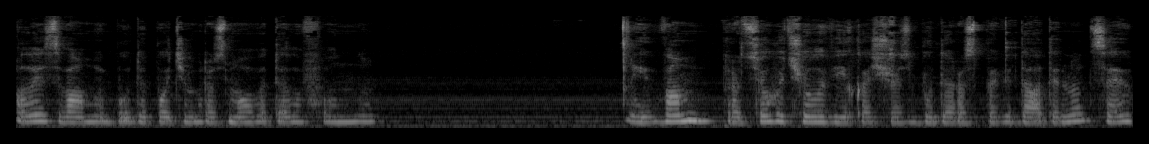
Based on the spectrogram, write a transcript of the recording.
Але з вами буде потім розмова телефонна. І вам про цього чоловіка щось буде розповідати. Ну, це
